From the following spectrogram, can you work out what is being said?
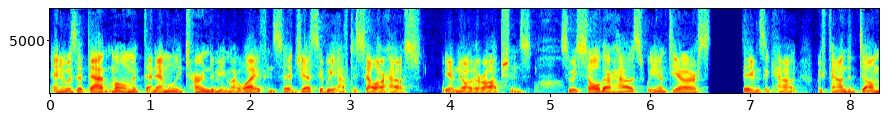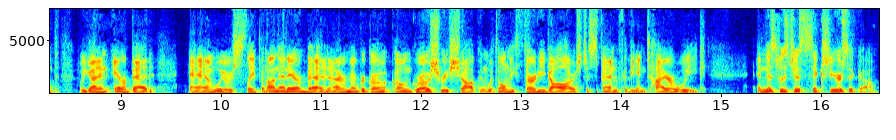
And it was at that moment that Emily turned to me, my wife, and said, Jesse, we have to sell our house. We have no other options. So we sold our house, we emptied out our savings account, we found a dump, we got an airbed, and we were sleeping on that airbed. And I remember going, going grocery shopping with only $30 to spend for the entire week. And this was just six years ago.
